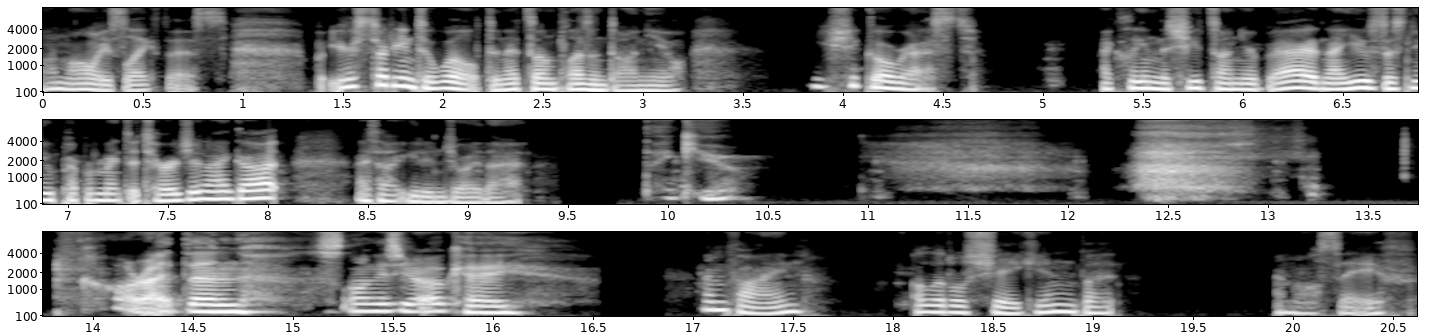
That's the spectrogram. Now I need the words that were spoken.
I'm always like this, but you're starting to wilt and it's unpleasant on you. You should go rest. I cleaned the sheets on your bed and I used this new peppermint detergent I got. I thought you'd enjoy that. Thank you. All right then, as long as you're okay. I'm fine. A little shaken, but I'm all safe.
